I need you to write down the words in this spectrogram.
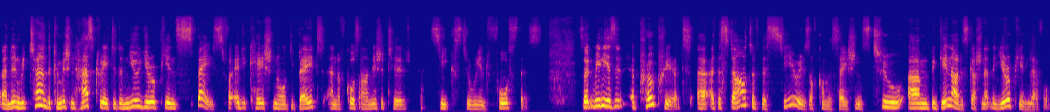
And in return, the Commission has created a new European space for educational debate. And of course, our initiative seeks to reinforce this. So it really is appropriate uh, at the start of this series of conversations to um, begin our discussion at the European level.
